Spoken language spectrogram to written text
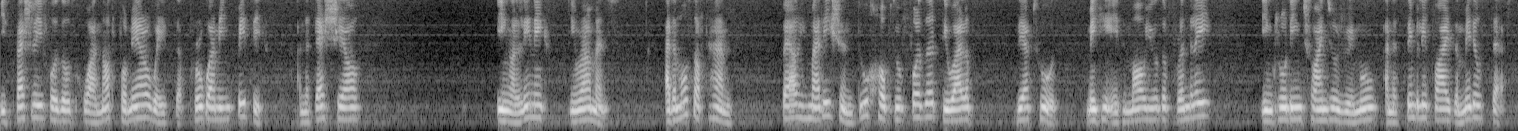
especially for those who are not familiar with the programming basics and Dash shell in a Linux environment. At most of times, bioinformaticians do hope to further develop their tools, making it more user-friendly including trying to remove and simplify the middle steps.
